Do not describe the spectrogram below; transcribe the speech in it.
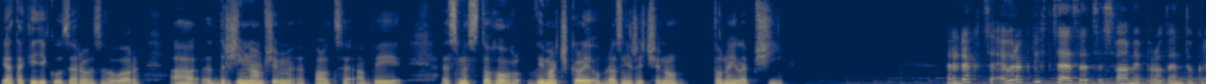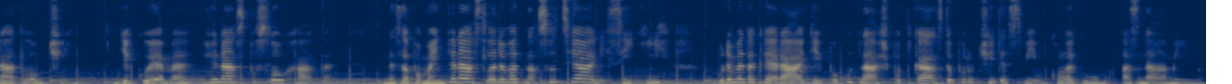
Já taky děkuji za rozhovor a držím nám všem palce, aby jsme z toho vymačkali obrazně řečeno to nejlepší Redakce Euraktiv.cz se s vámi pro tentokrát loučí. Děkujeme, že nás posloucháte. Nezapomeňte nás sledovat na sociálních sítích, budeme také rádi, pokud náš podcast doporučíte svým kolegům a známým.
